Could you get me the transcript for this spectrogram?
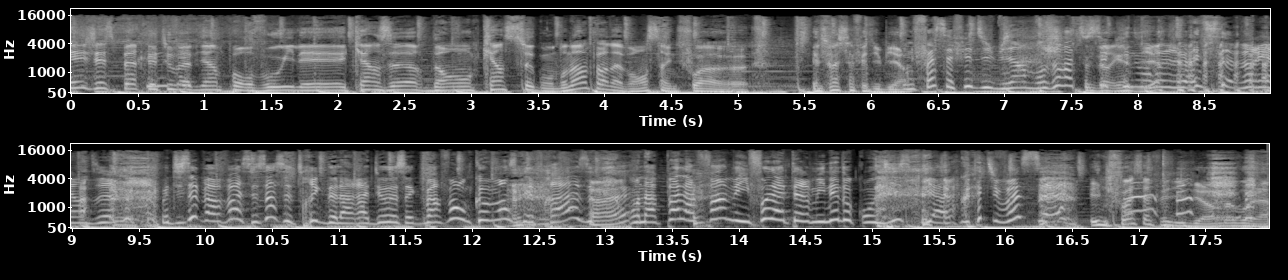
Et j'espère que tout va bien pour vous. Il est 15h dans 15 secondes. On est un peu en avance, hein, une fois. euh, une fois, ça fait du bien. Une fois ça fait du bien. Bonjour à tous Ça ceux qui nous rejoignent, ça veut rien dire. Mais tu sais parfois c'est ça ce truc de la radio, c'est que parfois on commence des phrases, Ouais. on n'a pas la fin mais il faut la terminer donc on dit ce qu'il y a. Quoi, tu vois c'est Une fois, ça fait du bien. Ben voilà.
